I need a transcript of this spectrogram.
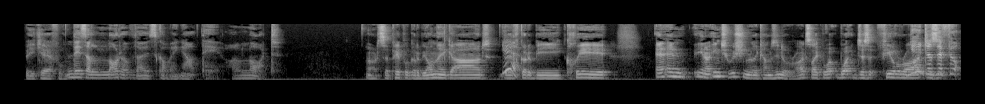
Be careful. There's a lot of those going out there. A lot. All right, so people have got to be on their guard. Yeah. They've got to be clear. And, and you know, intuition really comes into it, right? It's like, what what does it feel right? Yeah, does, does it, it feel?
